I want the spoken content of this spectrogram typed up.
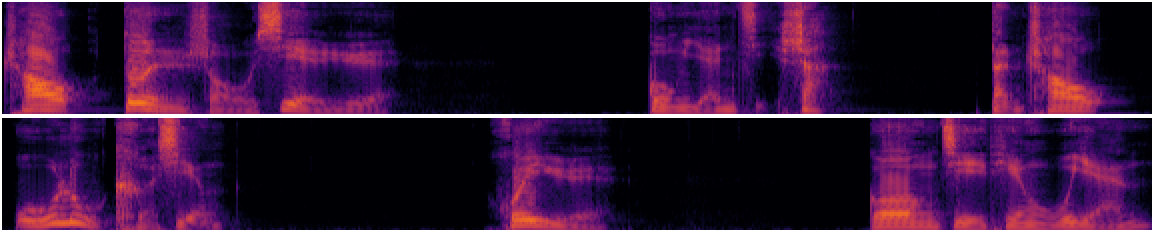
超顿首谢曰：“公言极善，但超无路可行。”辉曰：“公既听无言，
